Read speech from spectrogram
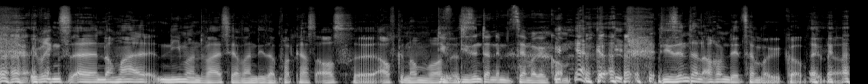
Übrigens äh, nochmal, niemand weiß ja, wann dieser Podcast aus, äh, aufgenommen worden Die, ist. die sind dann im Dezember gekommen. Ja, die, die sind dann auch im Dezember gekommen, genau.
